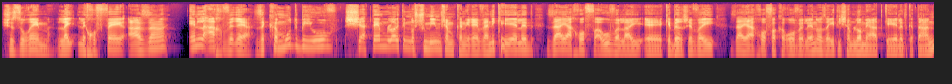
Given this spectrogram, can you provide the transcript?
שזורם לחופי עזה אין לה אח ורע, זה כמות ביוב שאתם לא הייתם נושמים שם כנראה, ואני כילד, זה היה החוף האהוב עליי אה, כבאר שבעי, זה היה החוף הקרוב אלינו, אז הייתי שם לא מעט כילד קטן.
